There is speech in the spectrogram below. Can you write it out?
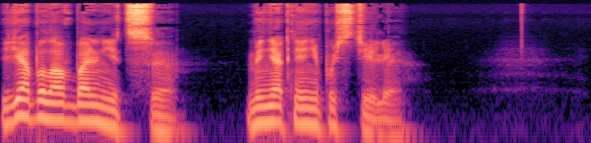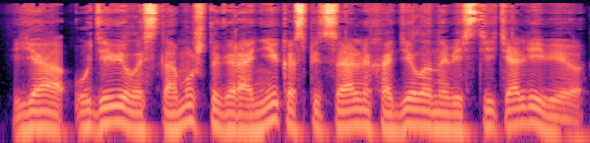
Я была в больнице, меня к ней не пустили. Я удивилась тому, что Вероника специально ходила навестить Оливию.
